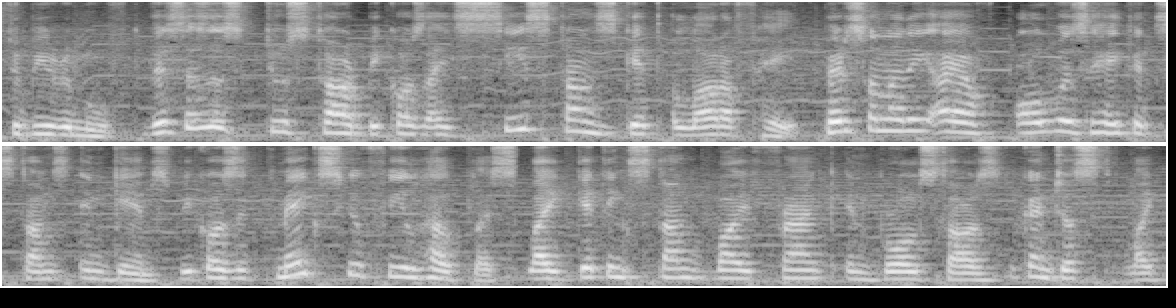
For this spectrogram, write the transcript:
to be removed. This is a 2 star because I see stuns get a lot of hate. Personally, I have always hated stuns in games because it makes you feel helpless. Like getting stunned by Frank in Brawl Stars, you can just like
